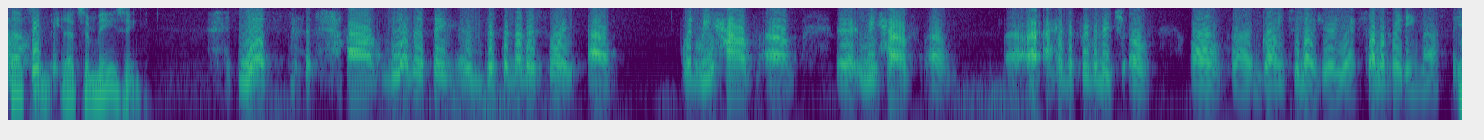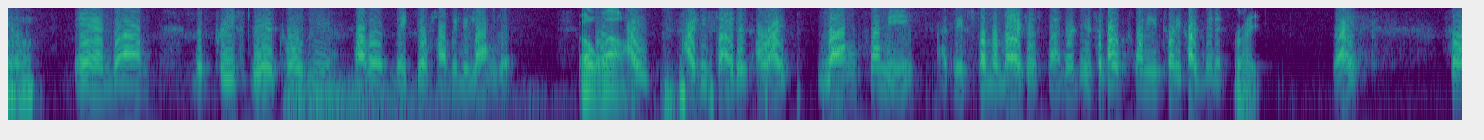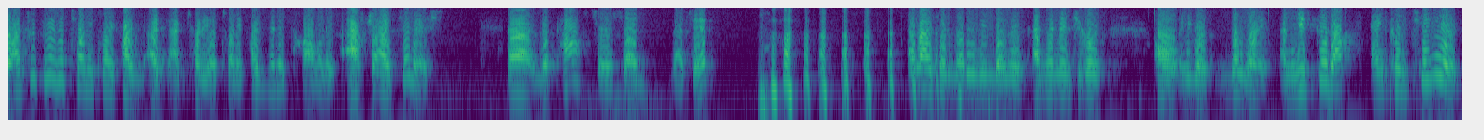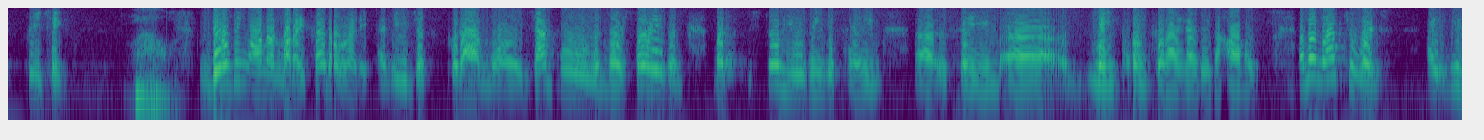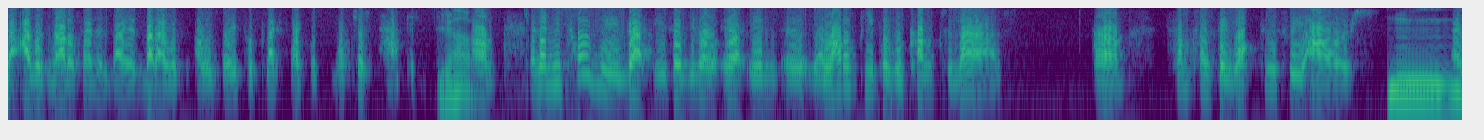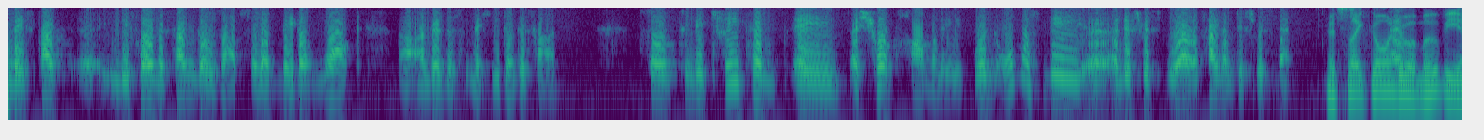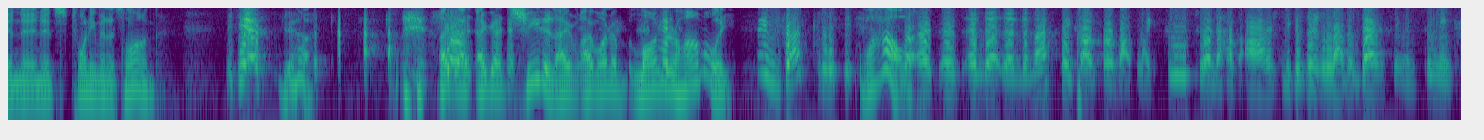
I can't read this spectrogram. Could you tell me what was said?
That's that's amazing. Yes. Uh, the other thing, uh, just another story. Uh, when we have um, uh, we have um, I had the privilege of of uh, going to Liberia, celebrating Mass there, uh-huh. and um, the priest there told me, Father, make your homily longer. Oh so wow! I I decided, all right, long for me at least from American standard, is about 20, 25 minutes. Right. Right? So I prepared a 20, 25, actually a 25 minute homily. After I finished, uh, the pastor said, that's it? and I said, what do you mean that's it? And then she goes, oh, he goes, don't worry. And he stood up and continued preaching. Wow. Building on on what I said already. And he just put on more examples and more stories, and but still using the same same uh, main points that I had in the homily. And then afterwards, I, you know, I was not offended by it, but I was, I was very perplexed, like, what, what just happened? Yeah. Um, and then he told me that he said, you know, uh, in uh, a lot of people who come to mass, um, sometimes they walk two, three hours, mm. and they start uh, before the sun goes up, so that they don't walk uh, under the, the heat of the sun. So to be treated a, a short homily would almost be a, a, disres- a sign of disrespect. It's like going to a movie and, and it's 20 minutes long. Yes. Yeah. I got I got cheated. I, I want a longer homily. Exactly. Wow. So, and, and, and, the, and the mass takes on for about like two, two and a half hours because there's a lot of dancing and singing.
